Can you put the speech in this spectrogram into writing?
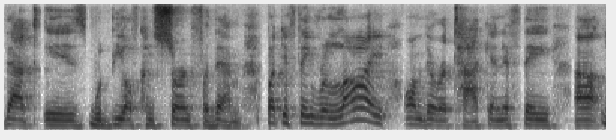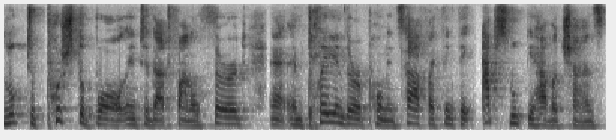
that is would be of concern for them. But if they rely on their attack and if they uh, look to push the ball into that final third and, and, play in their opponent's half, I think they absolutely have a chance.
